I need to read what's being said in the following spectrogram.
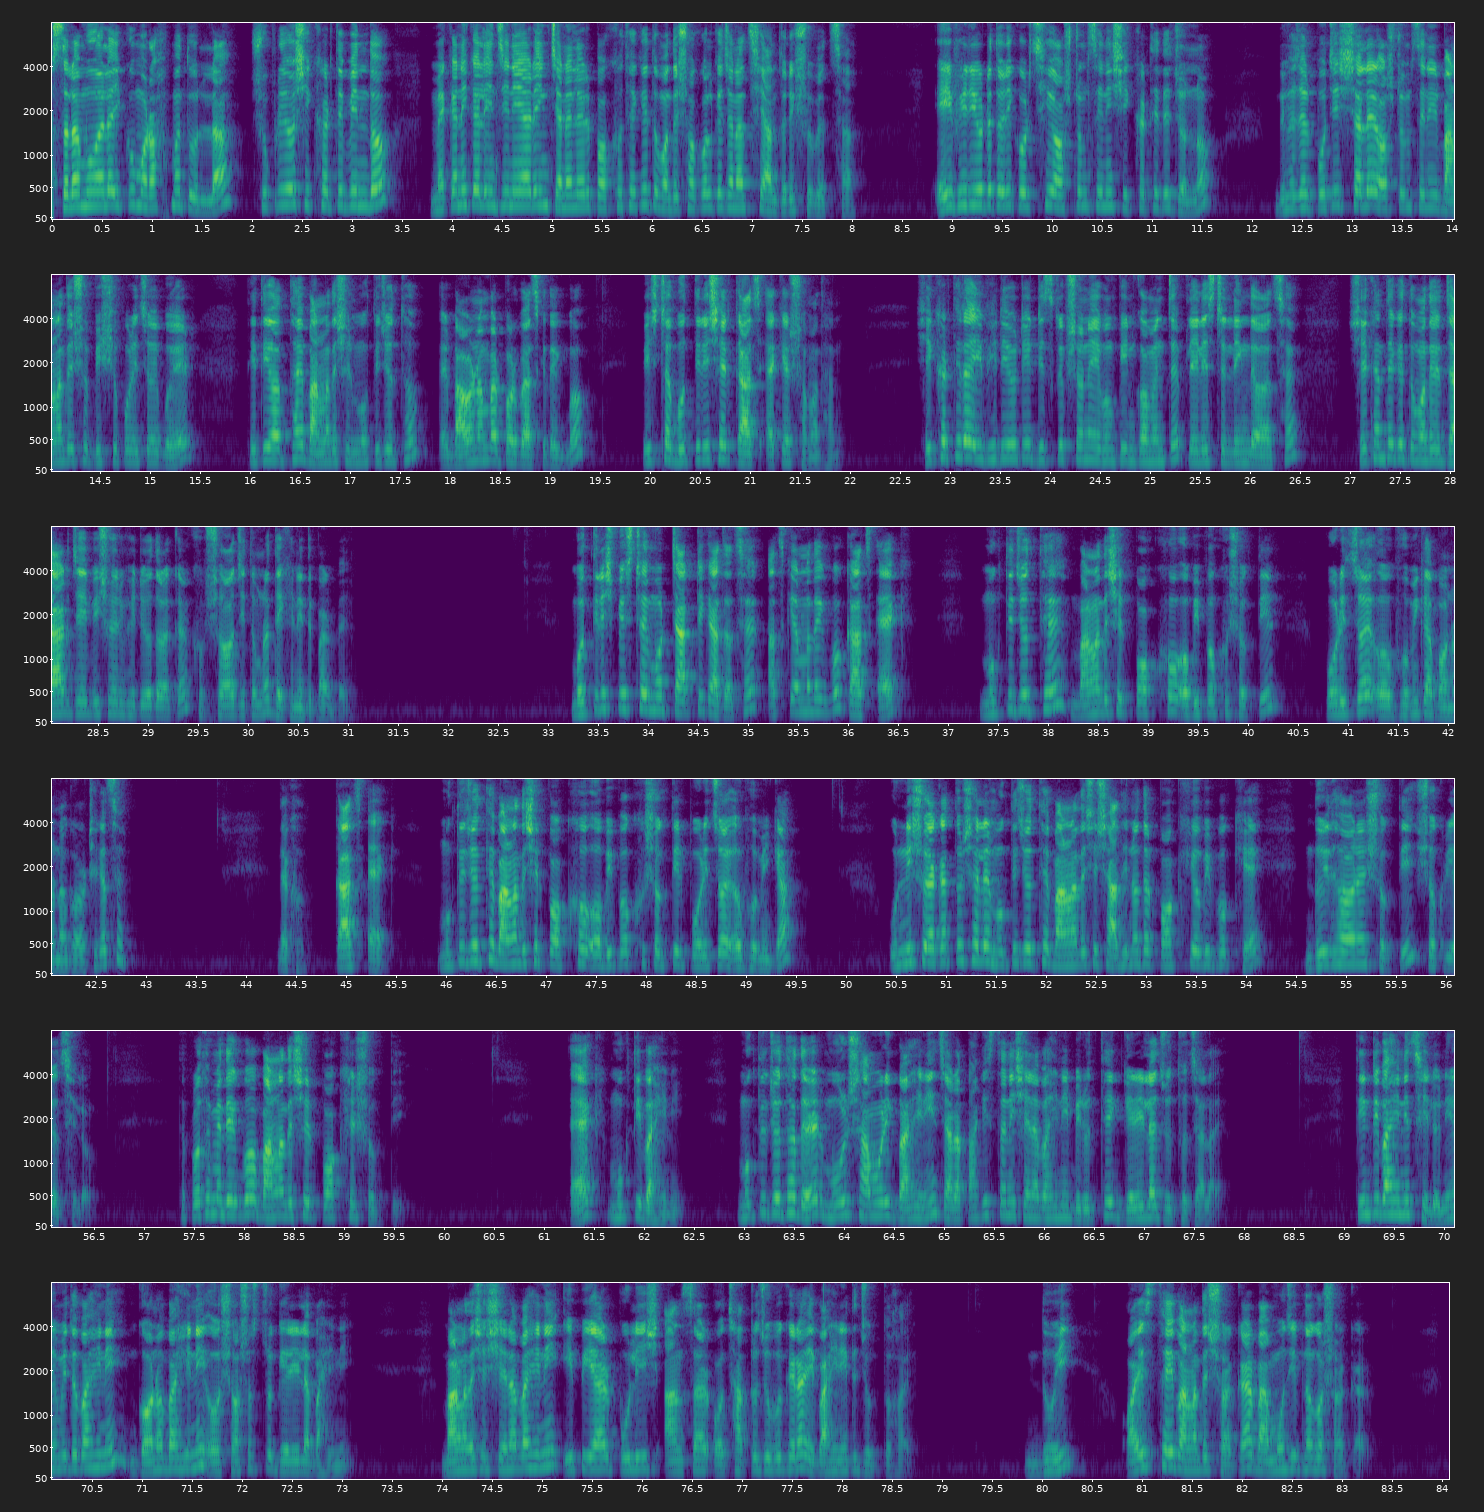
আসসালামু আলাইকুম রহমতুল্লাহ সুপ্রিয় শিক্ষার্থীবৃন্দ, মেকানিক্যাল ইঞ্জিনিয়ারিং চ্যানেলের পক্ষ থেকে তোমাদের সকলকে জানাচ্ছি আন্তরিক শুভেচ্ছা। এই ভিডিওটা তৈরি করছি অষ্টম শ্রেণির শিক্ষার্থীদের জন্য। দু হাজার পঁচিশ সালের অষ্টম শ্রেণির বাংলাদেশ ও বিশ্ব পরিচয় বইয়ের তৃতীয় অধ্যায়, বাংলাদেশের মুক্তিযুদ্ধ। এর বারো নম্বর পর্বে আজকে দেখব। পৃষ্ঠা বত্রিশের কাজ একের সমাধান। শিক্ষার্থীরা এই ভিডিওটির ডিসক্রিপশনে এবং পিন কমেন্টে প্লেলিস্টের লিঙ্ক দেওয়া আছে। সেখান থেকে তোমাদের যার যে বিষয়ের ভিডিও দরকার, খুব সহজেই তোমরা দেখে নিতে পারবে। বত্রিশ পৃষ্ঠায় মোট চারটি কাজ আছে। আজকে আমরা দেখব কাজ এক, মুক্তিযুদ্ধে বাংলাদেশের পক্ষ ও বিপক্ষ শক্তির পরিচয় ও ভূমিকা বর্ণনা করো, ঠিক আছে? দেখো, কাজ এক, মুক্তিযুদ্ধে বাংলাদেশের পক্ষ ও বিপক্ষ শক্তির পরিচয় ও ভূমিকা। উনিশশো একাত্তর সালের মুক্তিযুদ্ধে বাংলাদেশের স্বাধীনতার পক্ষে ও বিপক্ষে দুই ধরনের শক্তি সক্রিয় ছিল। তো প্রথমে দেখব বাংলাদেশের পক্ষের শক্তি। এক, মুক্তিবাহিনী। মুক্তিযোদ্ধাদের মূল সামরিক বাহিনী যারা পাকিস্তানি সেনাবাহিনীর বিরুদ্ধে গেরিলা যুদ্ধ চালায়। তিনটি বাহিনী ছিল, নিয়মিত বাহিনী, গণবাহিনী ও সশস্ত্র গেরিলা বাহিনী। বাংলাদেশের সেনাবাহিনী, ইপিআর, পুলিশ, আনসার ও ছাত্র যুবকেরা এই বাহিনীতে যুক্ত হয়। দুই, অস্থায়ী বাংলাদেশ সরকার বা মুজিবনগর সরকার।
